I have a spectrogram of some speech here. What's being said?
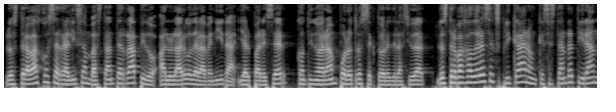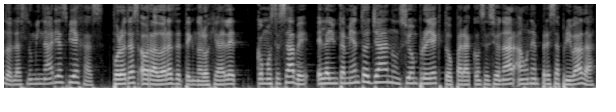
los trabajos se realizan bastante rápido a lo largo de la avenida y al parecer continuarán por otros sectores de la ciudad. Los trabajadores explicaron que se están retirando las luminarias viejas por otras ahorradoras de tecnología LED. Como se sabe, el ayuntamiento ya anunció un proyecto para concesionar a una empresa privada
